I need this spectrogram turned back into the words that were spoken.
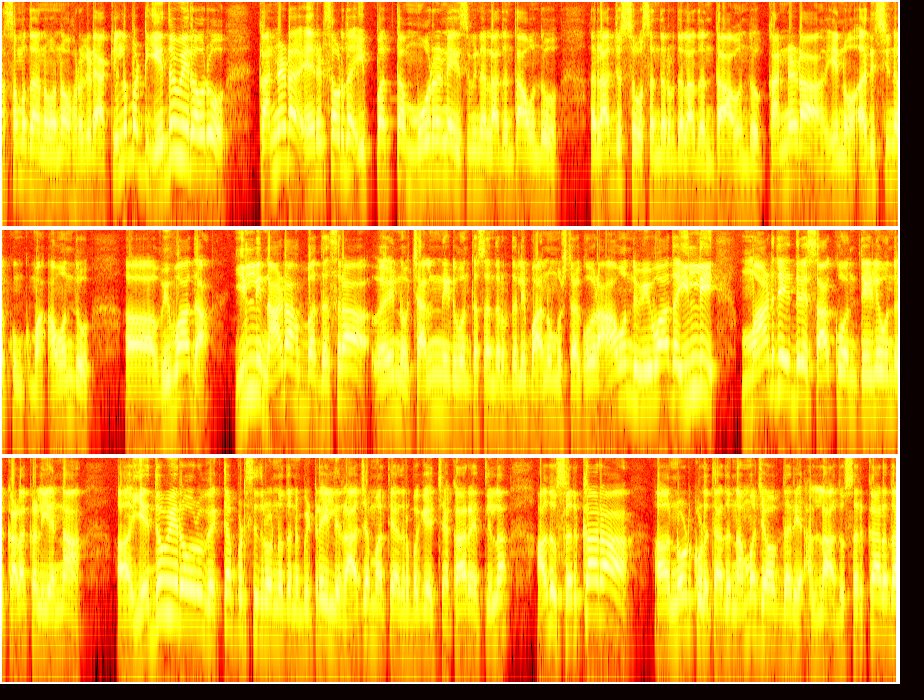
ಅಸಮಾಧಾನವನ್ನು ಹೊರಗಡೆ ಹಾಕಲಿಲ್ಲ. ಬಟ್ ಯದುವೀರವರು ಕನ್ನಡ ಎರಡ್ ಸಾವಿರದ ಇಪ್ಪತ್ತ ಮೂರನೇ ಇಸುವಿನಲ್ಲಿ ಒಂದು ರಾಜ್ಯೋತ್ಸವ ಸಂದರ್ಭದಲ್ಲಿ ಆದಂತಹ ಒಂದು ಕನ್ನಡ, ಏನು ಅರಿಶಿನ ಕುಂಕುಮ, ಆ ಒಂದು ವಿವಾದ ಇಲ್ಲಿ ನಾಡ ಹಬ್ಬ ದಸರಾ ಏನು ಚಾಲನೆ ನೀಡುವಂತ ಸಂದರ್ಭದಲ್ಲಿ ಬಾನು ಮುಷ್ತಾಕ್ ಅವರು ಆ ಒಂದು ವಿವಾದ ಇಲ್ಲಿ ಮಾಡದೇ ಇದ್ರೆ ಸಾಕು ಅಂತೇಳಿ ಒಂದು ಕಳಕಳಿಯನ್ನ ಎದುವಿರೋರು ವ್ಯಕ್ತಪಡಿಸಿದ್ರು ಅನ್ನೋದನ್ನ ಬಿಟ್ಟರೆ ಇಲ್ಲಿ ರಾಜಮಾತೆ ಅದ್ರ ಬಗ್ಗೆ ಚಕಾರ ಎತ್ತಲಿಲ್ಲ. ಅದು ಸರ್ಕಾರ ನೋಡ್ಕೊಳ್ಳುತ್ತೆ. ಅದು ನಮ್ಮ ಜವಾಬ್ದಾರಿ ಅಲ್ಲ. ಅದು ಸರ್ಕಾರದ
